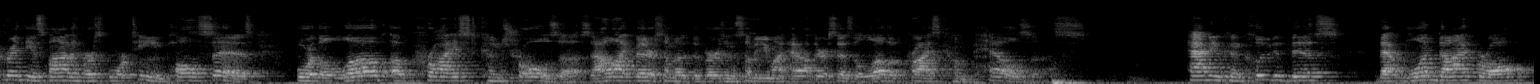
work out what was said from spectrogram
Corinthians 5 and verse 14, Paul says, For the love of Christ controls us. I like better some of the versions some of you might have out there. It says, The love of Christ compels us. Having concluded this, that one died for all,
